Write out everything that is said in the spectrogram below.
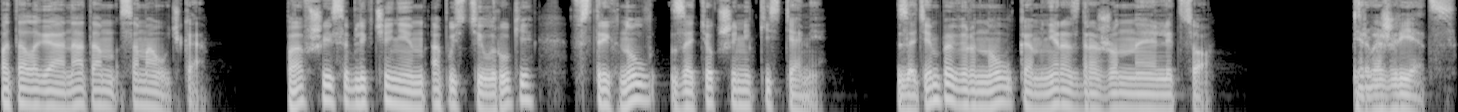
патологоанатом-самоучка. Павший с облегчением опустил руки, встряхнул затекшими кистями. Затем повернул ко мне раздраженное лицо. «Первожрец,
